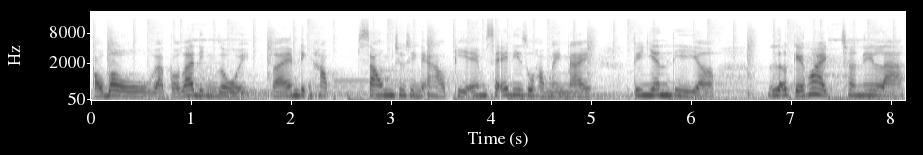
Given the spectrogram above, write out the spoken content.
có bầu và có gia đình rồi và em định học xong chương trình đại học thì em sẽ đi du học ngành này. Tuy nhiên thì uh, lỡ kế hoạch cho nên là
